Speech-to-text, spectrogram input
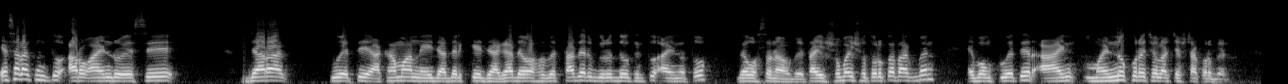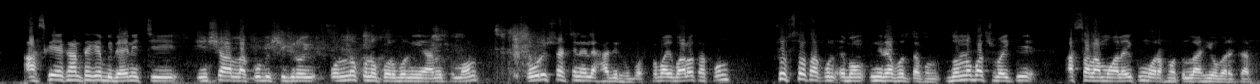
এছাড়াও কিন্তু আরও আইন রয়েছে, যারা কুয়েতে আকামা নেই, যাদেরকে জায়গা দেওয়া হবে, তাদের বিরুদ্ধেও কিন্তু আইনত ব্যবস্থা নেওয়া হবে। তাই সবাই সতর্ক থাকবেন এবং কুয়েতের আইন মান্য করে চলার চেষ্টা করবেন। আজকে এখান থেকে বিদায় নিচ্ছি। ইনশাআল্লাহ খুবই শীঘ্রই অন্য কোনো পর্ব নিয়ে আমি সুমন টুরিস্টার চ্যানেলে হাজির হব। সবাই ভালো থাকুন সুস্থ থাকুন এবং নিরাপদ থাকুন। ধন্যবাদ সবাইকে। আসসালামু আলাইকুম রহমতুল্লাহি ওবরকাত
